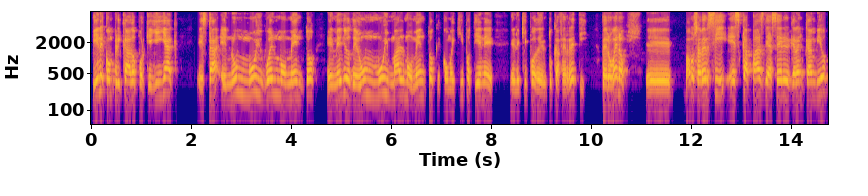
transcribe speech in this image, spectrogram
viene complicado porque Guiñac está en un muy buen momento, en medio de un muy mal momento que como equipo tiene el equipo del Tuca Ferretti. Pero bueno, eh, vamos a ver si es capaz de hacer el gran cambio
